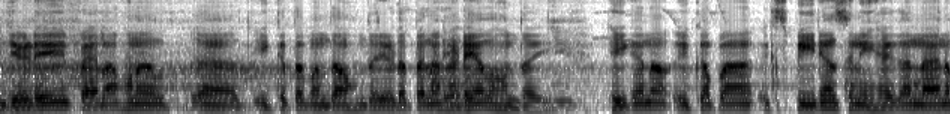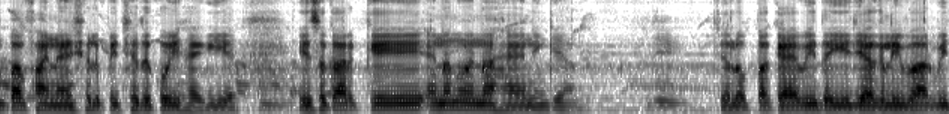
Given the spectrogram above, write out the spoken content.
ਜਿਹੜੇ ਪਹਿਲਾਂ ਹੁਣ ਅਹ, ਇੱਕ ਤਾਂ ਬੰਦਾ ਹੁੰਦਾ ਜਿਹੜਾ ਪਹਿਲਾਂ ਹੜਿਆ ਵਾ ਹੁੰਦਾ ਜੀ। ਠੀਕ ਹੈ ਨਾ ਇੱਕ ਆਪਾਂ ਐਕਸਪੀਰੀਅੰਸ ਨਹੀਂ ਹੈਗਾ ਨਾ ਇਹਨਾਂ ਆਪਾਂ ਫਾਈਨੈਂਸ਼ੀਅਲ ਪਿੱਛੇ ਤੇ ਕੋਈ ਹੈਗੀ ਹੈ। ਇਸ ਕਰਕੇ ਇਹਨਾਂ ਨੂੰ ਇੰਨਾ ਹੈ ਨਹੀਂ ਗਿਆਨ ਜੀ। ਚਲੋ ਆਪਾਂ ਕਹਿ ਵੀ ਦਈਏ ਜੇ ਅਗਲੀ ਵਾਰ ਵੀ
